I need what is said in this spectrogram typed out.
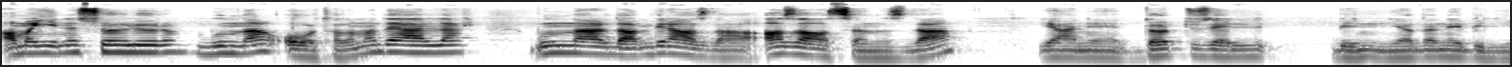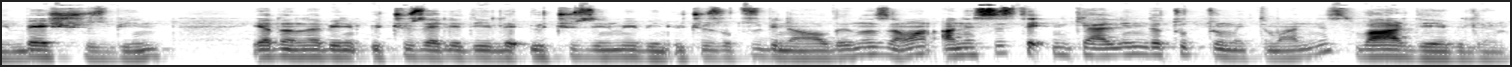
Ama yine söylüyorum bunlar ortalama değerler. Bunlardan biraz daha az alsanız da yani 450 bin ya da ne bileyim 500 bin ya da ne bileyim 350 değil de 320 bin 330 bin aldığınız zaman anestezi teknikerliğini de tutturma ihtimaliniz var diyebilirim.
